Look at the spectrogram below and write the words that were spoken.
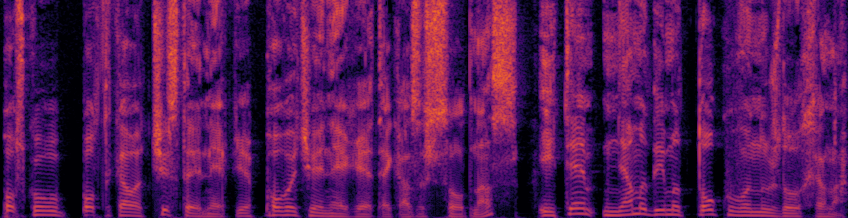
по-скоро по-такава чиста енергия, повече енергия, те каза, ще са от нас. И те няма да имат толкова нужда от храна.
